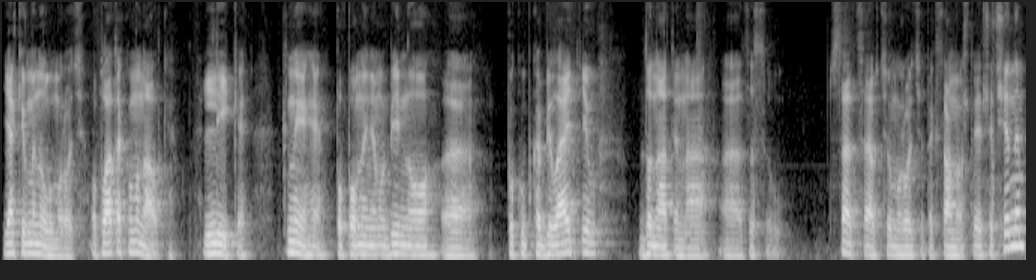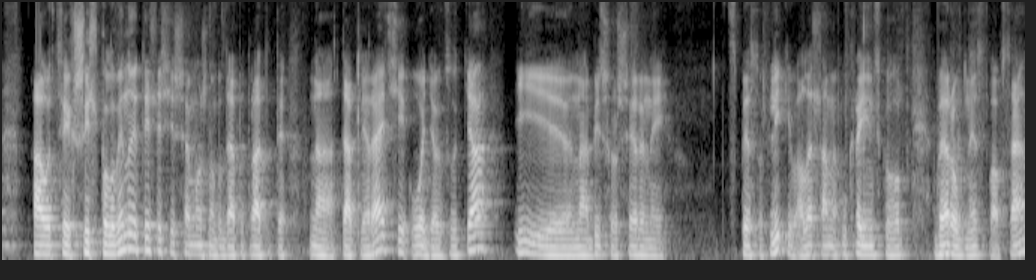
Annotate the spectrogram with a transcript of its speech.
як і в минулому році, оплата комуналки, ліки, книги, поповнення мобільного, е, покупка білетів, донати на е, ЗСУ. Все це в цьому році так само стається чинним. А оцих 6,5 тисячі ще можна буде потратити на теплі речі, одяг, взуття і на більш розширений список ліків, але саме українського виробництва. Все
